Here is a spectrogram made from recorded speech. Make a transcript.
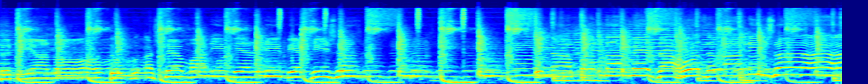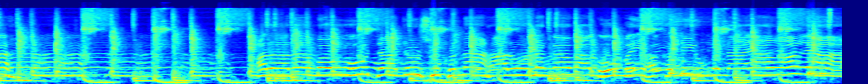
દુનિયાનો દુઃખ હશે મારી મેરડી બેઠી છે. એના પ્રતાપે જાહો જલાલી છે. અરે અરે બહુ જાજુ સુખ ના હારું ન વાગુ ભાઈ, હખની ઊંઘ ના વાલ્યા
